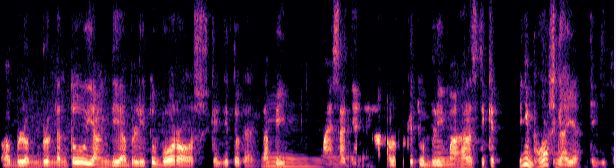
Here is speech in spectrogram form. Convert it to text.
eh, belum belum tentu yang dia beli itu boros kayak gitu kan. Tapi Hmm, mindsetnya ya, ya. kalau begitu beli mahal sedikit, ini boros nggak ya kayak gitu.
